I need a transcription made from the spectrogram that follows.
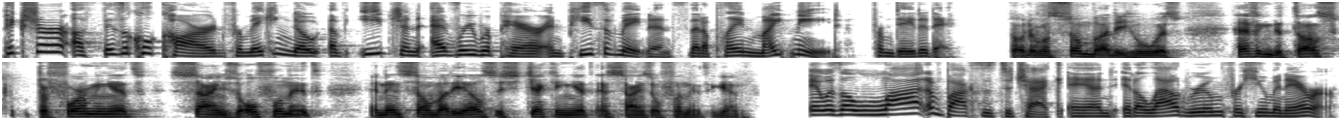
Picture a physical card for making note of each and every repair and piece of maintenance that a plane might need from day to day. So there was somebody who was having the task, performing it, signs off on it, and then somebody else is checking it and signs off on it again. It was a lot of boxes to check, and it allowed room for human error,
